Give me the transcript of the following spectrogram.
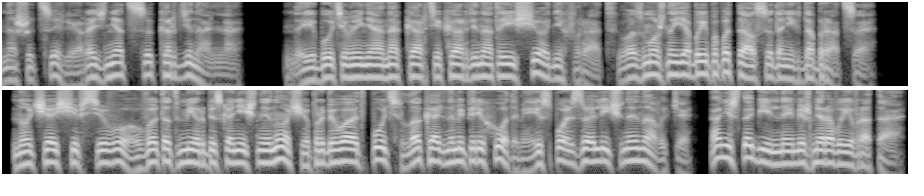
Наши цели разнятся кардинально. Да и будь у меня на карте координаты еще одних врат, возможно, я бы и попытался до них добраться. Но чаще всего в этот мир бесконечной ночи пробивают путь локальными переходами, используя личные навыки, а не стабильные межмировые врата.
